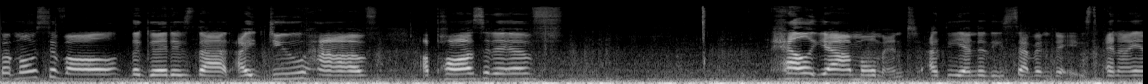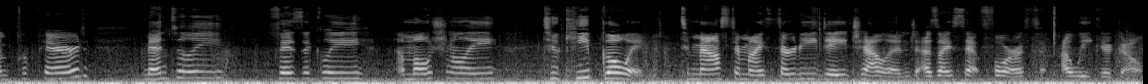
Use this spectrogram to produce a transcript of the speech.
But most of all, the good is that I do have a positive hell yeah moment at the end of these seven days. And I am prepared mentally, physically, emotionally to keep going to master my 30 day challenge as I set forth a week ago.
